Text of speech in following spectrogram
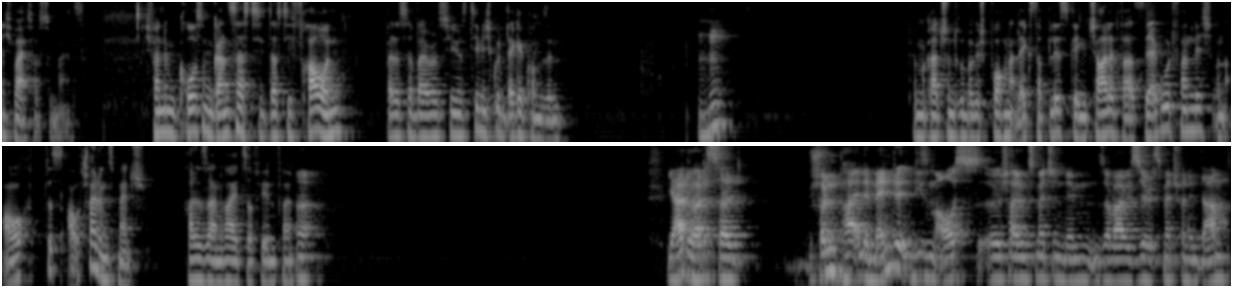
Ich weiß, was du meinst. Ich fand im Großen und Ganzen, dass die, dass die Frauen bei der Survivor Series ziemlich gut weggekommen sind. Mhm. haben wir gerade schon drüber gesprochen, Alexa Bliss gegen Charlotte war sehr gut, fand ich. Und auch das Ausscheidungsmatch hatte seinen Reiz auf jeden Fall. Ja. ja, du hattest halt schon ein paar Elemente in diesem Ausscheidungsmatch, in dem Survivor Series Match von den Damen,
